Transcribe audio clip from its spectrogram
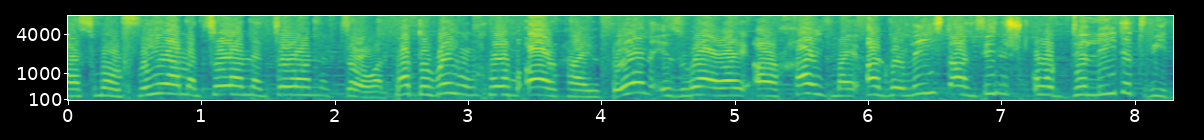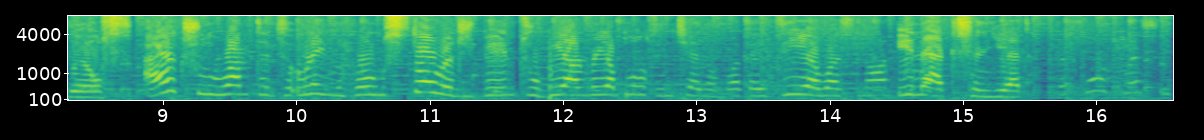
has more freedom and so on and so on and so on. But the Raymond Chrome archive bin is where I archive my unreleased, unfinished or deleted videos. I actually wanted Raymond Chrome storage bin to be on re-uploading channel, but idea was not in action yet. The fourth question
